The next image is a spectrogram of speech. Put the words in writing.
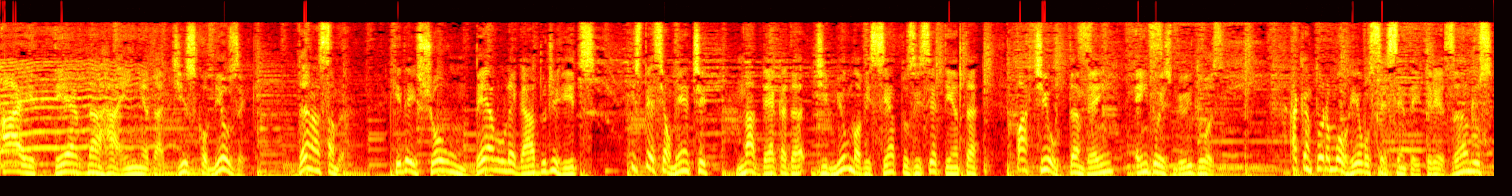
A eterna rainha da disco music, Dana Summer, que deixou um belo legado de hits, especialmente na década de 1970, partiu também em 2012. A cantora morreu aos 63 anos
